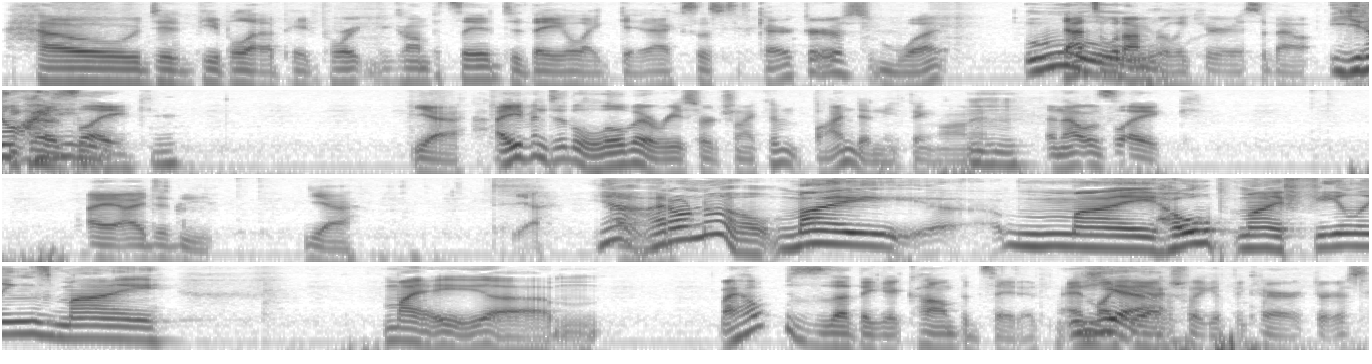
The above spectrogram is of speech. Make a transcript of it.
how did people that paid for it get compensated? Did they like get access to the characters? What? That's what I'm really curious about. You know, because like, yeah, I even did a little bit of research and I couldn't find anything on it, Mhm. and that was like, I I didn't, yeah, Yeah, Um, I don't know. My my hope, my feelings, my my um my hope is that they get compensated and like Yeah. they actually get the characters,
